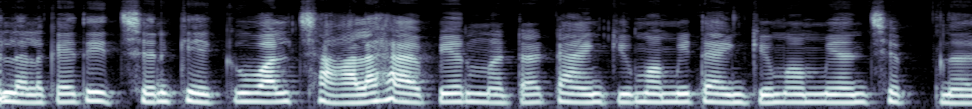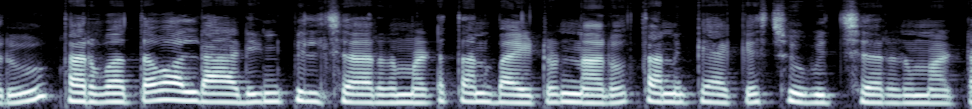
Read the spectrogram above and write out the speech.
పిల్లలకైతే ఇచ్చాను కేక్. వాళ్ళు చాలా హ్యాపీ అనమాట. Thank you mummy thank you mummy అని చెప్తున్నారు. తర్వాత వాళ్ళ డాడీని పిలిచారనమాట. తను బయట ఉన్నారు. తన కేకేసి చూపించారనమాట.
